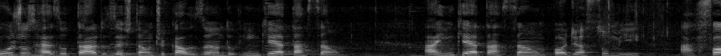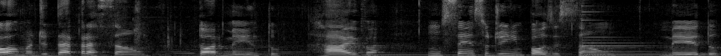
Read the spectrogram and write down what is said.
cujos resultados estão te causando inquietação. A inquietação pode assumir a forma de depressão, tormento, raiva, um senso de imposição, medo,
